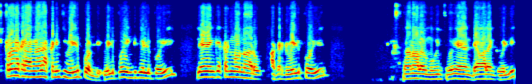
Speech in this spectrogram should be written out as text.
స్ఫురణకు రాగానే అక్కడి నుంచి వెళ్ళిపోండి. వెళ్ళిపోయి ఇంటికి వెళ్ళిపోయి లేదా ఇంకెక్కడ ఉన్నారు అక్కడికి వెళ్ళిపోయి స్నానాలు ముగించుకొని దేవాలయంకి వెళ్ళి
